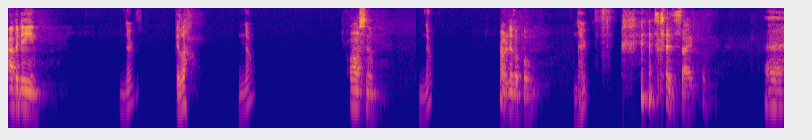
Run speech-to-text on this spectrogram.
Aberdeen. No. Villa. No. Arsenal. No. Oh, Liverpool. No. it's good to say. Uh,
